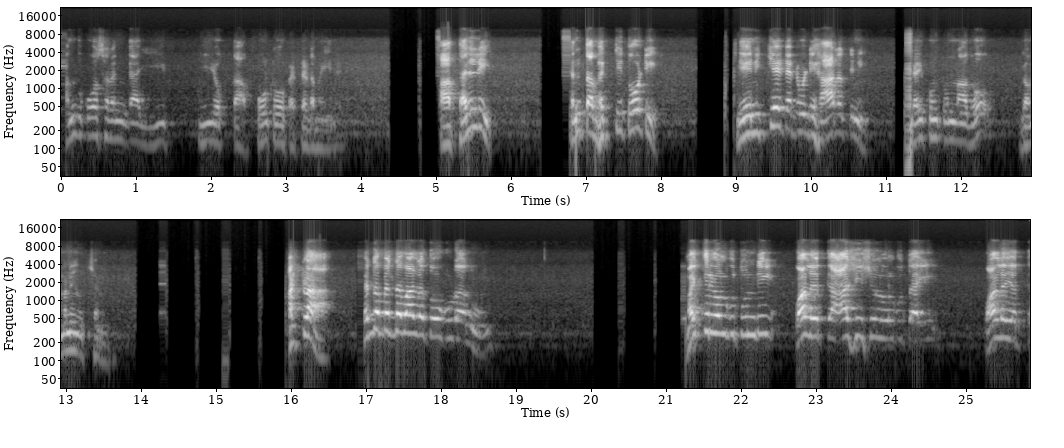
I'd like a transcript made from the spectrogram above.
అందుకోసరంగా ఈ ఈ యొక్క ఫోటో పెట్టడమైనది. ఆ తల్లి ఎంత భక్తితోటి నేనిచ్చేటటువంటి హారతిని కైకుంటున్నాదో గమనించండి. అట్లా పెద్ద పెద్ద వాళ్ళతో కూడాను మైత్రి కలుగుతుంది. వాళ్ళ యొక్క ఆశీస్సులు కలుగుతాయి. వాళ్ళ యొక్క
